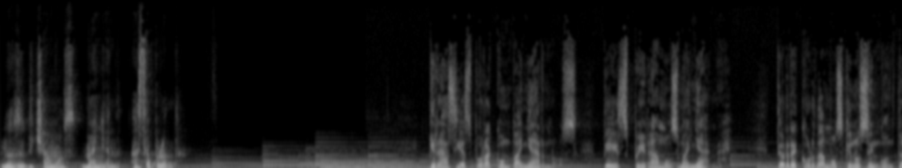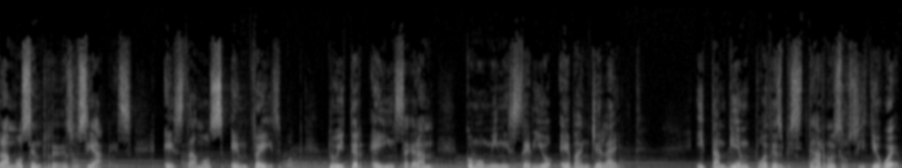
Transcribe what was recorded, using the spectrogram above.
Nos escuchamos mañana. Hasta pronto. Gracias por acompañarnos. Te esperamos mañana. Te recordamos que nos encontramos en redes sociales. Estamos en Facebook, Twitter e Instagram como Ministerio Evangelite. Y también puedes visitar nuestro sitio web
